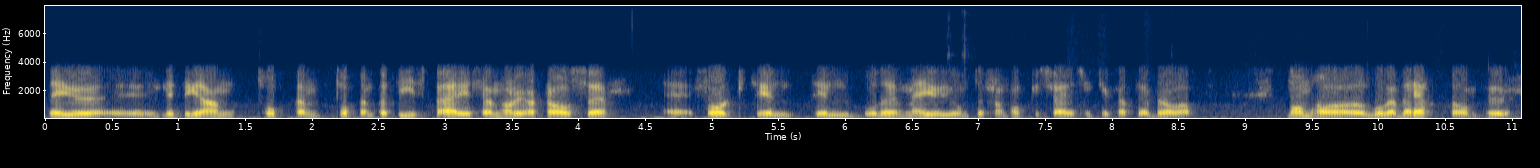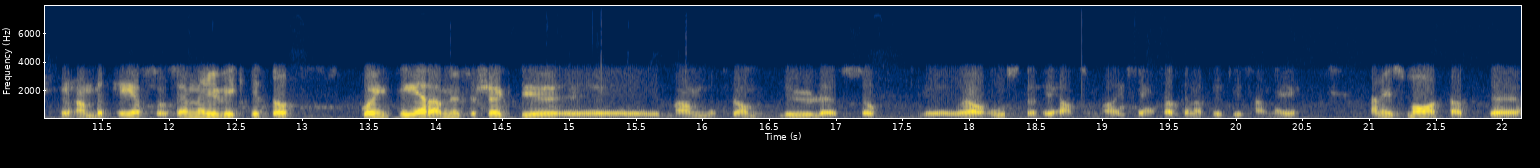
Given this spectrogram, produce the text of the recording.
det är ju eh, lite grann toppen, toppen på ett isberg. Sen har det hört av sig eh, folk till, till både mig och Jonte från Hockeysverige som tycker att det är bra att någon har vågat berätta om hur, hur han beter sig. Sen är det viktigt att poängtera, nu försökte ju eh, man från Luleås och eh, ja, Osten, det är han som har iscensatt det naturligtvis. Han är ju han är smart att eh,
